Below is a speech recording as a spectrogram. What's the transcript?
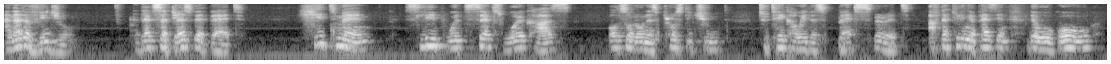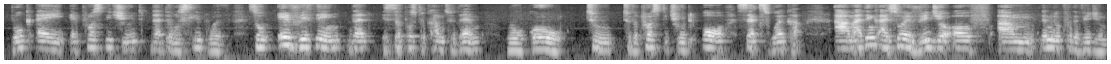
another video that suggested that hitmen sleep with sex workers also known as prostitute, to take away this bad spirit. After killing a person, they will go book a, a prostitute that they will sleep with. So everything that is supposed to come to them will go to to the prostitute or sex worker. Um, I think I saw a video of um, let me look for the video.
